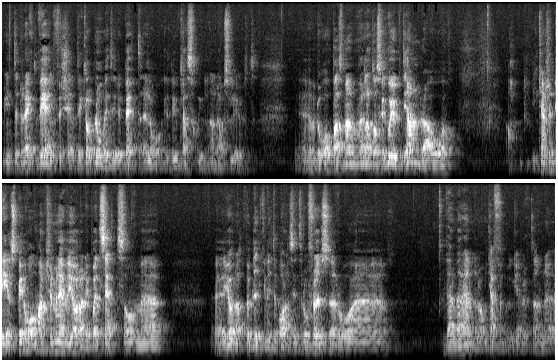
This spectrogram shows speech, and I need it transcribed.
Inte direkt välförtjänt. Det är klart Blåvitt är det bättre laget. Det är ju klasskillnad, absolut. Och då hoppas man väl att de ska gå ut i andra och kanske dels spela av matchen men även göra det på ett sätt som eh, eh gör att publiken inte bara sitter och fryser och eh, värmer händerna om kaffemuggar utan eh,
